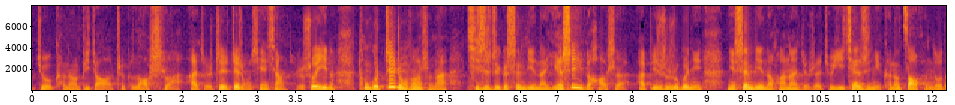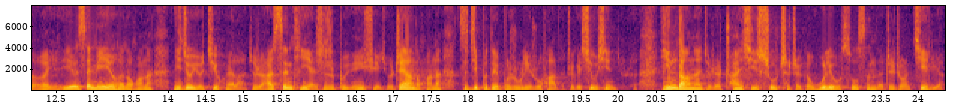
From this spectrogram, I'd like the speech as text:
就可能比较这个老实了啊，就是这这种现象。就是所以呢，通过这种方式呢，其实这个生病呢也是一个好事啊。比如说，如果你你生病的话呢，就是就以前是你可能造很多的恶业，因为生病以后的话呢，你就有机会了，就是而身体也是不允许，就这样的话呢，自己不得不如理如法的。这个修行就是引导呢，就是穿习受持这个无流速生的这种戒律啊，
